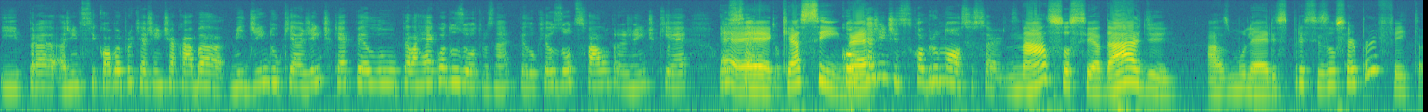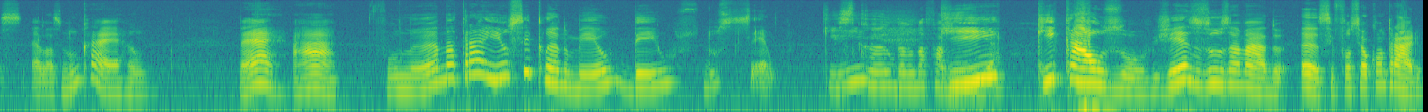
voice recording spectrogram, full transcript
E pra, a gente se cobra porque a gente acaba medindo o que a gente quer pelo, pela régua dos outros, né? Pelo que os outros falam pra gente que é o É, certo. que é assim, Como né? que a gente descobre o nosso certo? Na sociedade, as mulheres precisam ser perfeitas. Elas nunca erram. Né? Ah, fulana traiu ciclano. Meu Deus do céu. Que, Escândalo na família. que, que causo. Jesus amado. Ah, se fosse ao contrário.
